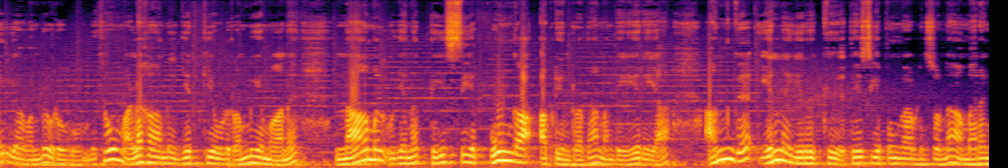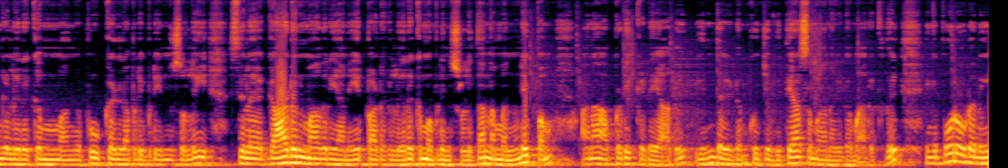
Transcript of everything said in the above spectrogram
ஏரியா வந்து ஒரு மிகவும் அழகான இயற்கையோடு ரம்மியமான நாமல் உயன தேசிய பூங்கா அப்படின்றதான் அந்த ஏரியா. அங்கே என்ன இருக்குது தேசிய பூங்கா அப்படின்னு சொன்னால் மரங்கள் இருக்கும் அங்கே பூக்கள் அப்படி இப்படின்னு சொல்லி சில கார்டன் மாதிரியான ஏற்பாடுகள் இருக்கும் அப்படின்னு சொல்லி தான் நம்ம நினைப்போம். ஆனால் அப்படி கிடையாது. இந்த இடம் கொஞ்சம் வித்தியாசமான இடமாக இருக்குது. இங்கே போன உடனே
